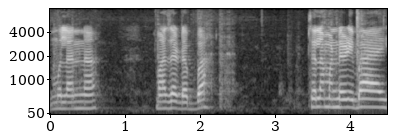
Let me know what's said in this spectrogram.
मुलांना. माझा डब्बा. चला मंडळी बाय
